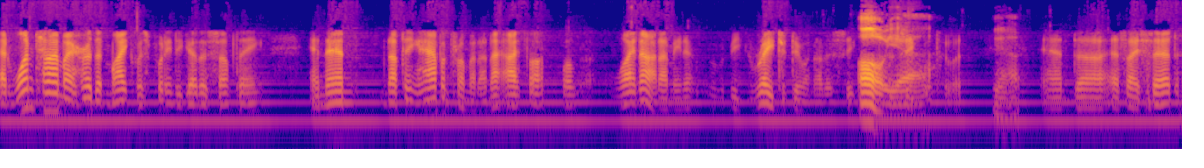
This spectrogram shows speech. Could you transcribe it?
At one time, I heard that Mike was putting together something, and then nothing happened from it. And I, I thought, well, why not? I mean, it would be great to do another sequel. Oh, yeah. sequel to it. Yeah. And uh, as I said,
